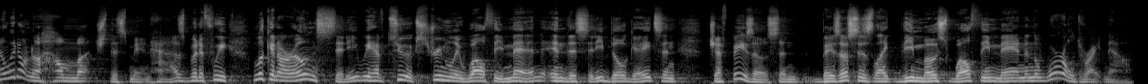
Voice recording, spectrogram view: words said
Now, we don't know how much this man has, but if we look in our own city, we have two extremely wealthy men in this city Bill Gates and Jeff Bezos. And Bezos is like the most wealthy man in the world right now.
